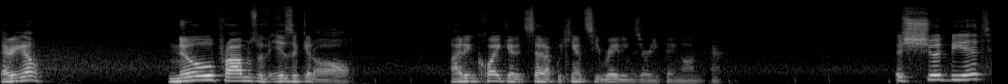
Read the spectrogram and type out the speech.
There you go. No problems with Isak at all. I didn't quite get it set up. We can't see ratings or anything on there. This should be it.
